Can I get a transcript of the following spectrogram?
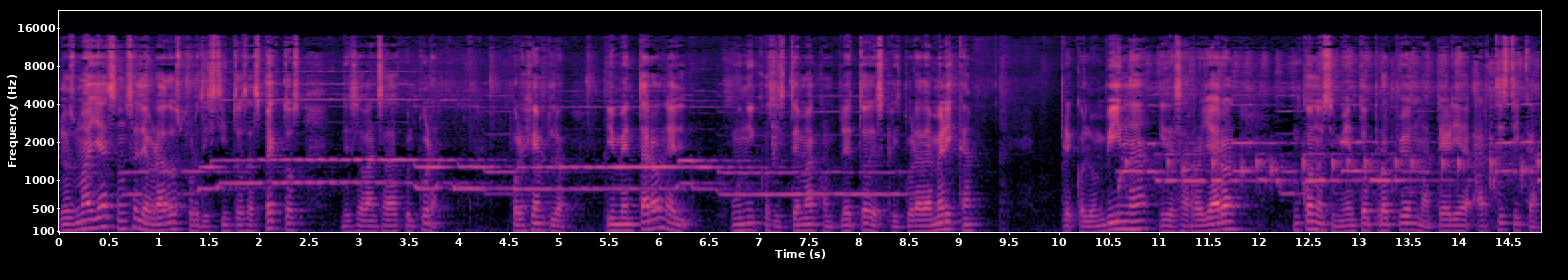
Los mayas son celebrados por distintos aspectos de su avanzada cultura. Por ejemplo, inventaron el único sistema completo de escritura de América, precolombina, y desarrollaron un conocimiento propio en materia artística,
